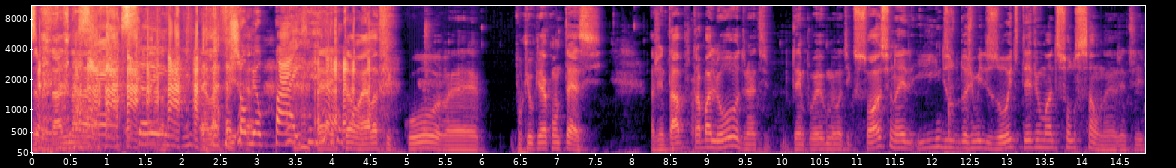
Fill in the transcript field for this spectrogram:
Na verdade, na... É, sangue. ela fi- Puxou meu pai. É, então, ela ficou. é, porque o que acontece? A gente tava, trabalhou durante o tempo, eu e meu antigo sócio, né? E em 2018 teve uma dissolução, né? A gente,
